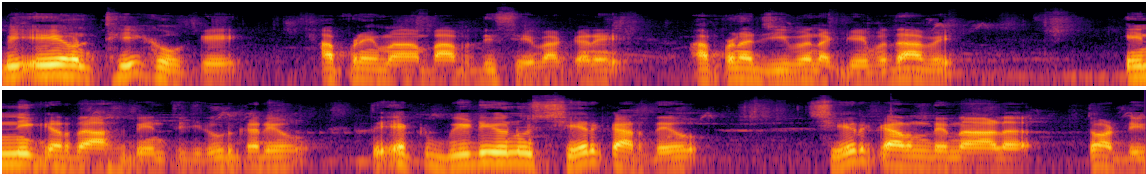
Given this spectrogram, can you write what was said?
ਵੀ ਇਹ ਹੁਣ ਠੀਕ ਹੋ ਕੇ ਆਪਣੇ ਮਾਂ-ਬਾਪ ਦੀ ਸੇਵਾ ਕਰੇ। ਆਪਣਾ ਜੀਵਨ ਅੱਗੇ ਵਧਾਵੇ। ਇੰਨੀ ਕੁ ਅਰਦਾਸ ਬੇਨਤੀ ਜ਼ਰੂਰ ਕਰਿਓ ਤੇ ਇੱਕ ਵੀਡੀਓ ਨੂੰ ਸ਼ੇਅਰ ਕਰ ਦਿਓ। ਸ਼ੇਅਰ ਕਰਨ ਦੇ ਨਾਲ ਤੁਹਾਡੀ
